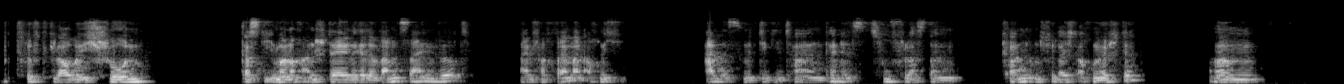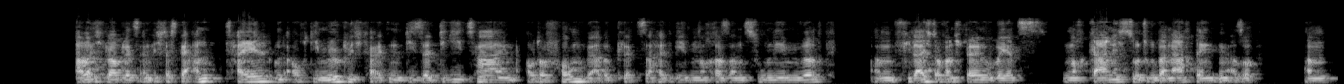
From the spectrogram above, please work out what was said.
betrifft, glaube ich schon, dass die immer noch an Stellen relevant sein wird. Einfach weil man auch nicht alles mit digitalen Panels zupflastern kann und vielleicht auch möchte. Ähm, aber ich glaube letztendlich, dass der Anteil und auch die Möglichkeiten dieser digitalen Out-of-Home-Werbeplätze halt eben noch rasant zunehmen wird. Ähm, vielleicht auch an Stellen, wo wir jetzt noch gar nicht so drüber nachdenken. Also ähm,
